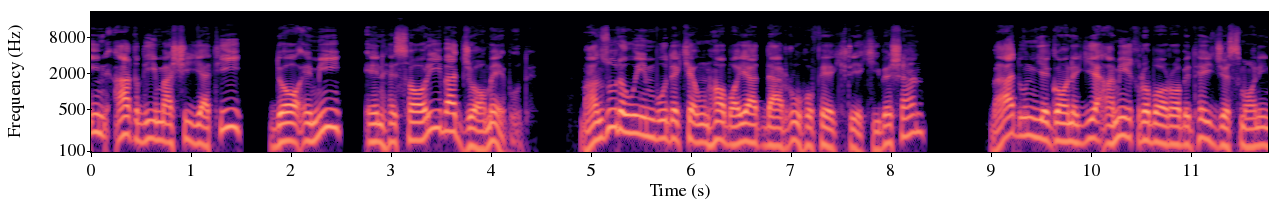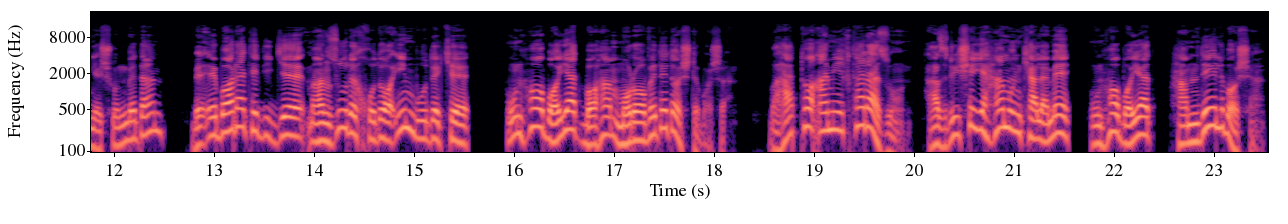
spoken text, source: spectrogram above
این عقدی مشیتی دائمی انحصاری و جامع بوده. منظور او این بوده که اونها باید در روح و فکر یکی بشن بعد اون یگانگی عمیق رو با رابطه جسمانی نشون بدن. به عبارت دیگه منظور خدا این بوده که اونها باید با هم مراوده داشته باشن. و حتی عمیقتر از اون از ریشه همون کلمه اونها باید همدل باشن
